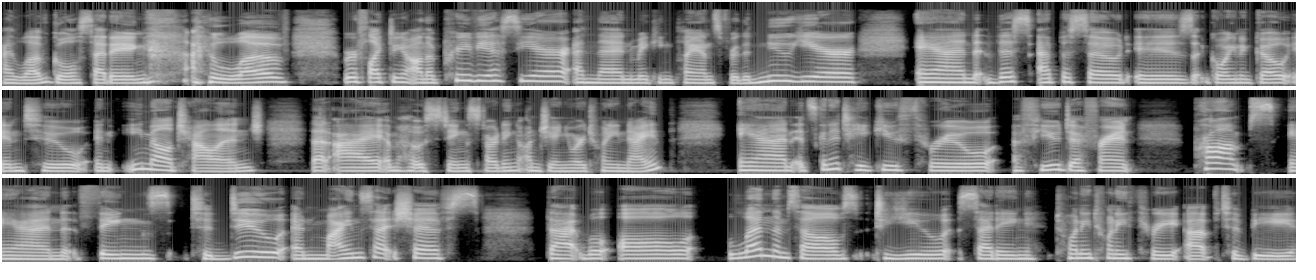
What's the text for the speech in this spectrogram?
I love goal setting. I love reflecting on the previous year and then making plans for the new year. And this episode is going to go into an email challenge that I am hosting starting on January 29th. And it's going to take you through a few different prompts and things to do and mindset shifts that will all lend themselves to you setting 2023 up to be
